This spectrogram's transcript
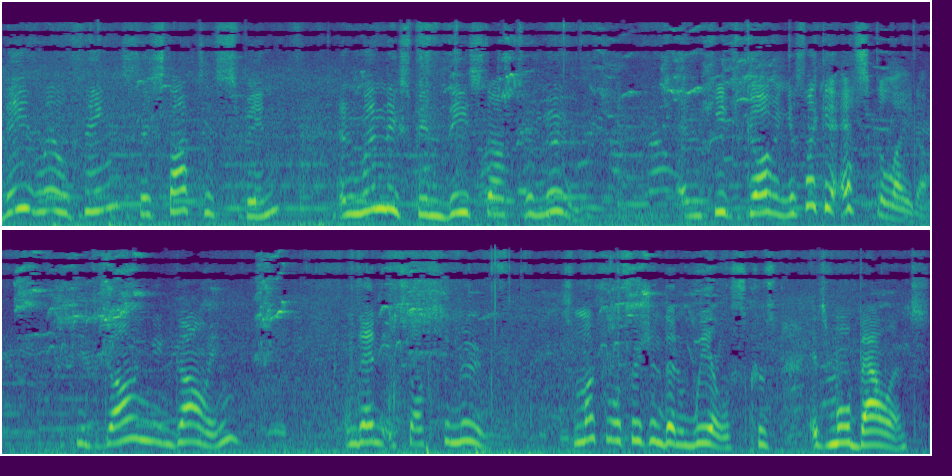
these little things, they start to spin, and when they spin, these start to move. And it keeps going. It's like an escalator. It keeps going and going, and then it starts to move. It's much more efficient than wheels, because it's more balanced.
